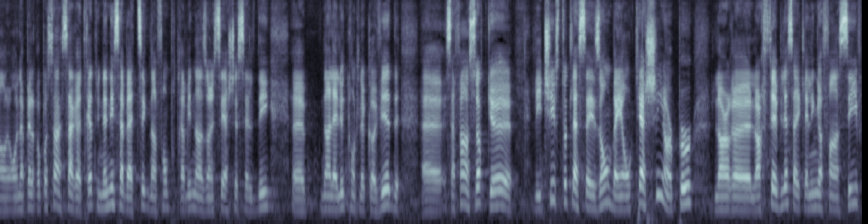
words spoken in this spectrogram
on n'appellera pas ça sa retraite, une année sabbatique dans le fond pour travailler dans un CHSLD dans la lutte contre le COVID. ça fait en sorte que les Chiefs, toute la saison, ben, ont caché un peu leur, leur faiblesse avec la ligne offensive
